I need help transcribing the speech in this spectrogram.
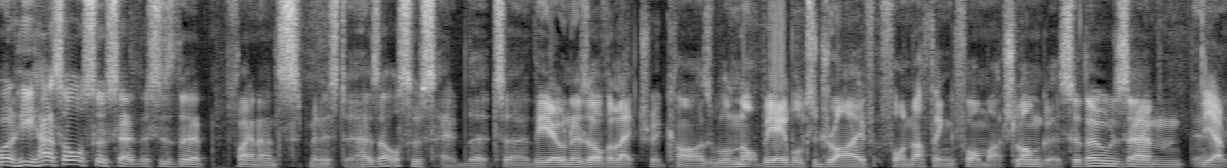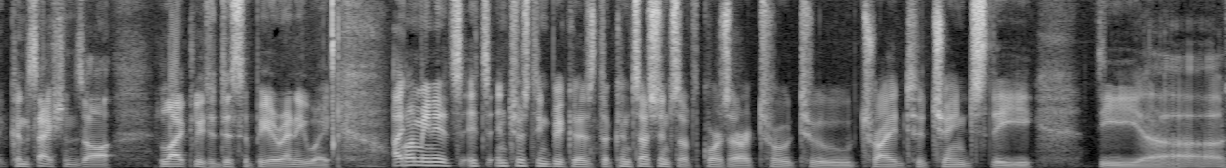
Well, he has also said, this is the finance minister, has also said that uh, the owners of electric cars will not be able to drive for nothing for much longer. So those um, Yeah. uh, concessions are likely to disappear anyway. I, I mean, it's it's interesting because the concessions, of course, are to to try to change the the uh,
